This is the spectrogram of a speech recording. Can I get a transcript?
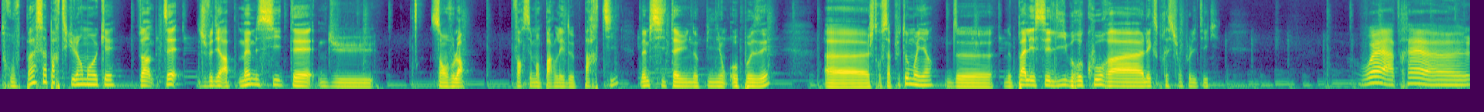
trouve pas ça particulièrement ok. Enfin, tu sais, je veux dire, même si t'es du. Sans vouloir forcément parler de parti, même si t'as une opinion opposée, euh, je trouve ça plutôt moyen de ne pas laisser libre cours à l'expression politique. Ouais, après, euh,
